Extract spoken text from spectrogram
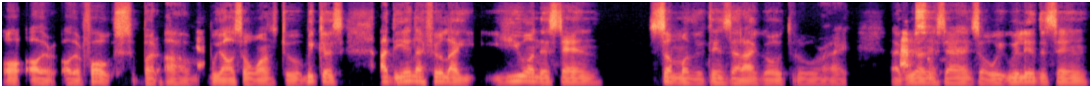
all other other folks, but um, we also want to because at the end i feel like you understand some of the things that i go through right? Like we understand so we, we live the same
